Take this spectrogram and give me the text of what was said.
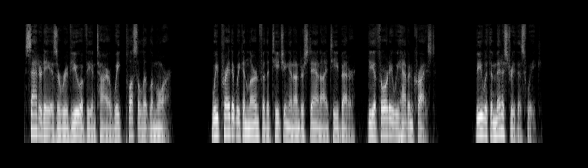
Saturday is a review of the entire week plus a little more. We pray that we can learn for the teaching and understand IT better, the authority we have in Christ. Be with the ministry this week.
